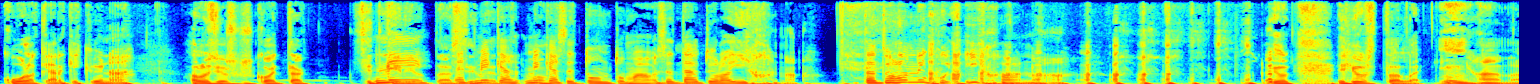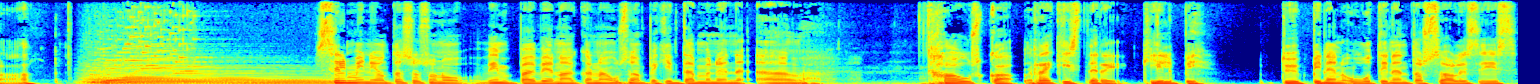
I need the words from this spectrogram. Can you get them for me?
kuulakärkikynää. Haluaisin joskus koittaa sitten kirjoittaa että sinne. mikä, että mikä on- se tuntuma on? Se täytyy olla ihanaa. Täytyy olla niin kuin ihanaa. Ju, just olla ihanaa. Silmiini on tässä osunut viime päivien aikana useampikin tämmöinen äh, hauska rekisterikilpi tyyppinen uutinen. Tuossa oli siis,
